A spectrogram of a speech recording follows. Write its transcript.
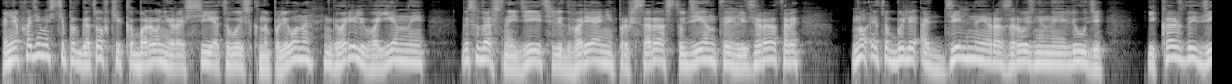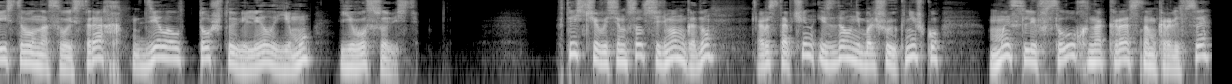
О необходимости подготовки к обороне России от войск Наполеона говорили военные, государственные деятели, дворяне, профессора, студенты, литераторы, но это были отдельные разрозненные люди – и каждый действовал на свой страх, делал то, что велела ему его совесть. В 1807 году Ростопчин издал небольшую книжку «Мысли вслух на Красном крыльце»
